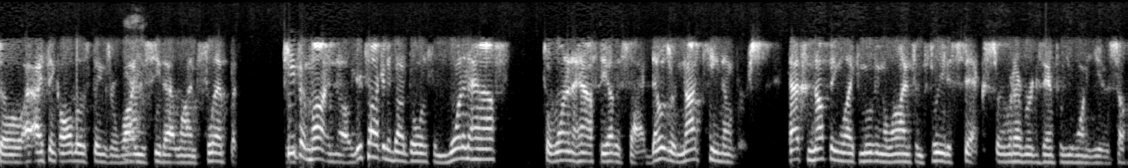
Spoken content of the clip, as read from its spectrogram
So I think all those things are why yeah. you see that line flip. But keep in mind, though, you're talking about going from one and a half to one and a half the other side. Those are not key numbers. That's nothing like moving a line from three to six or whatever example you want to use. So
